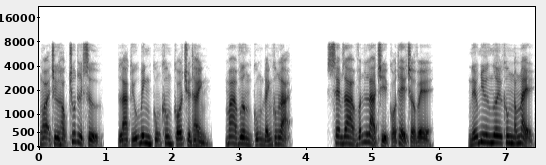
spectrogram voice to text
Ngoại trừ học chút lịch sử, là cứu binh cũng không có truyền thành, ma vương cũng đánh không lại. Xem ra vẫn là chỉ có thể trở về. Nếu như ngươi không nóng nảy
